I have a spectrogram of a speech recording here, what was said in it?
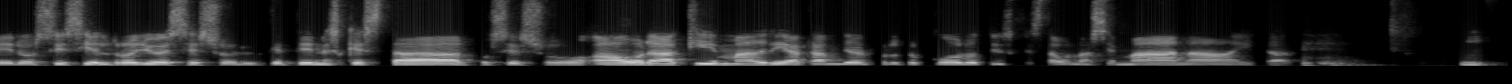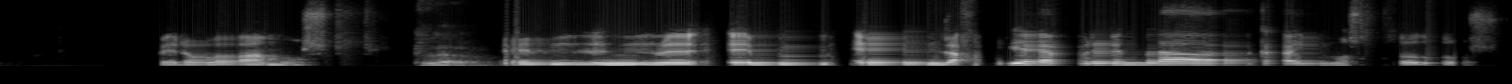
pero sí, sí, el rollo es eso, el que tienes que estar, pues eso. Ahora aquí en Madrid ha cambiado el protocolo, tienes que estar una semana y tal. Mm. Pero vamos, Claro. en, en- en la familia de Brenda caímos todos.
